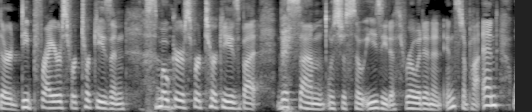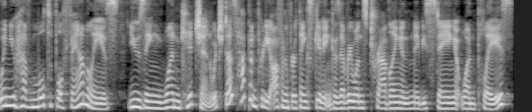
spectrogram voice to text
there are deep fryers for turkeys and smokers for turkeys, but this um, was just so easy to throw it in an Instant Pot. And when you you have multiple families using one kitchen, which does happen pretty often for Thanksgiving because everyone's traveling and maybe staying at one place.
